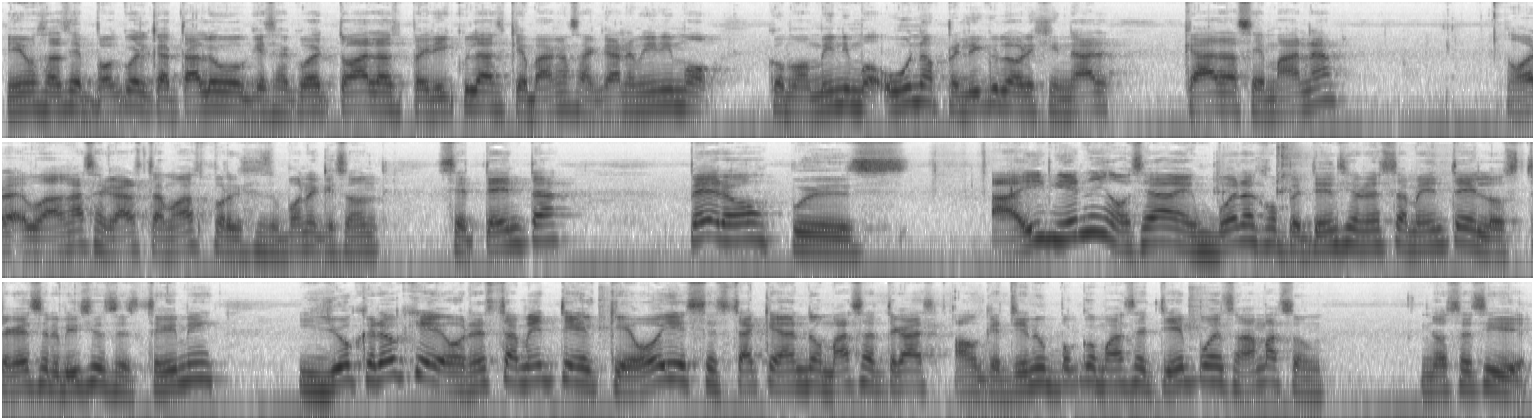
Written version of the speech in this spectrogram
vimos hace poco el catálogo que sacó de todas las películas que van a sacar mínimo, como mínimo una película original cada semana, Ahora van a sacar hasta más porque se supone que son 70. Pero pues ahí vienen, o sea, en buena competencia honestamente los tres servicios de streaming. Y yo creo que honestamente el que hoy se está quedando más atrás, aunque tiene un poco más de tiempo, es Amazon. No sé si,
